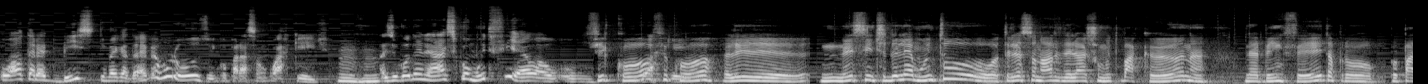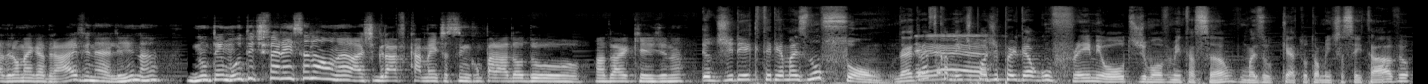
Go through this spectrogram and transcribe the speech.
o Altered Beast do Mega Drive é horroroso em comparação com o arcade. Uhum. Mas o Golden Axe ficou muito fiel ao. ao ficou, ficou. Ele. Nesse sentido, ele é muito. A trilha sonora dele eu acho muito bacana né, bem feita pro, pro padrão Mega Drive, né, ali, né? Não tem muita diferença não, né? Acho graficamente assim comparado ao do, ao do arcade, né? Eu diria que teria mais no som, né? Graficamente é... pode perder algum frame ou outro de movimentação, mas o que é totalmente aceitável,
